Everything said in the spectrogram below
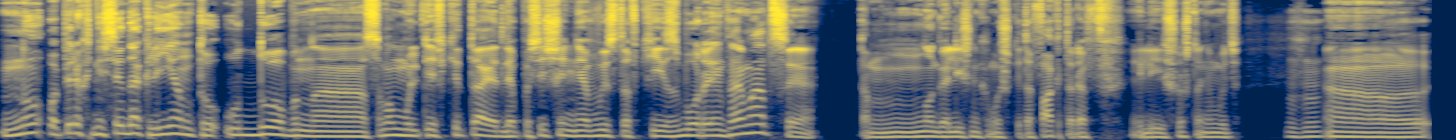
Ну, во-первых, не всегда клиенту удобно самому лететь в Китай для посещения выставки и сбора информации. Там много личных, может, каких-то факторов или еще что-нибудь. Uh-huh.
